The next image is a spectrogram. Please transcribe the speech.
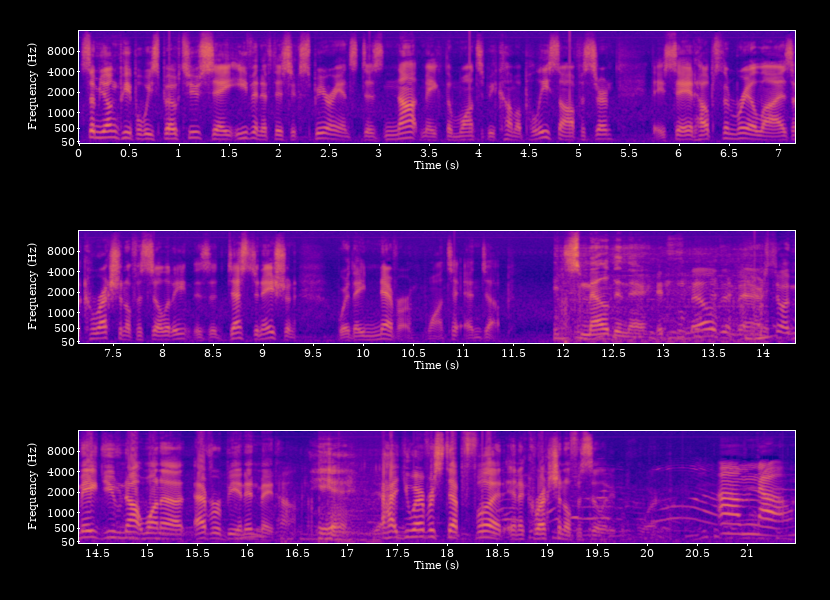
Some young people we spoke to say even if this experience does not make them want to become a police officer, they say it helps them realize a correctional facility is a destination where they never want to end up. It smelled in there. It smelled in there, so it made you not want to ever be an inmate, huh? Yeah. Had you ever stepped foot in a correctional facility before? Um, no.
